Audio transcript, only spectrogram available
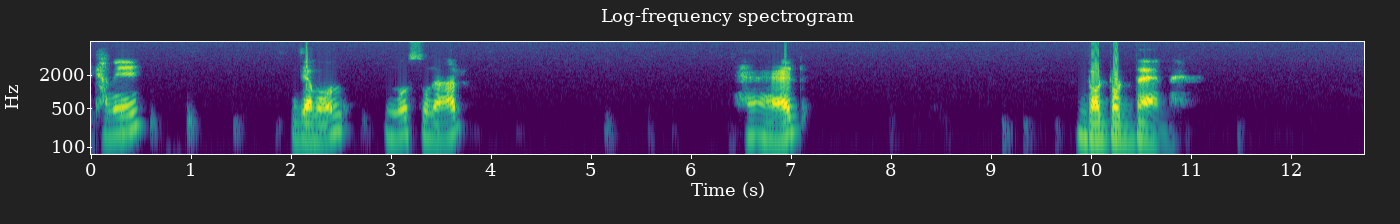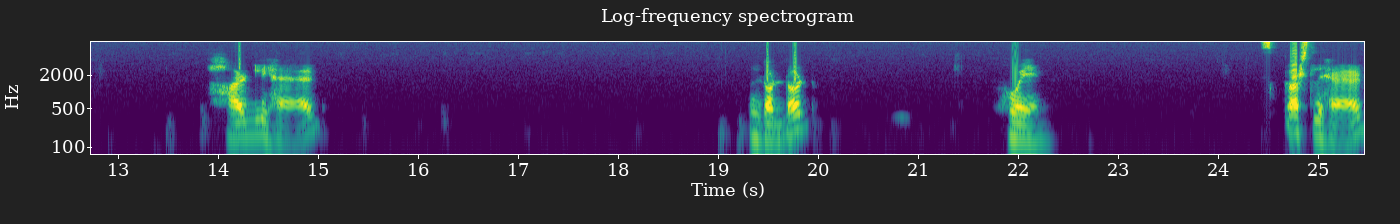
এখানে। যেমন no sooner had dot dot then hardly had dot dot when scarcely had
